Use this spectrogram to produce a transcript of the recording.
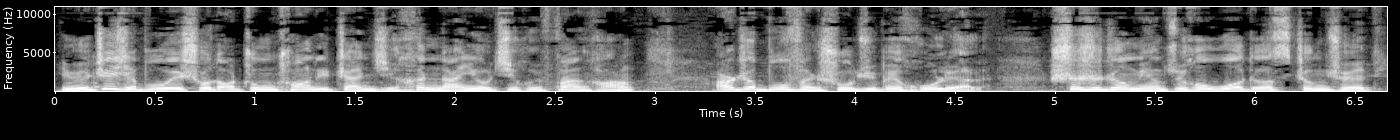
因为这些部位受到重创的战机很难有机会返航，而这部分数据被忽略了。事实证明，最后沃德是正确的。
